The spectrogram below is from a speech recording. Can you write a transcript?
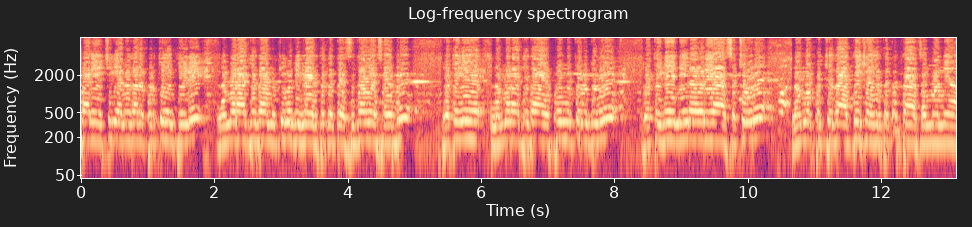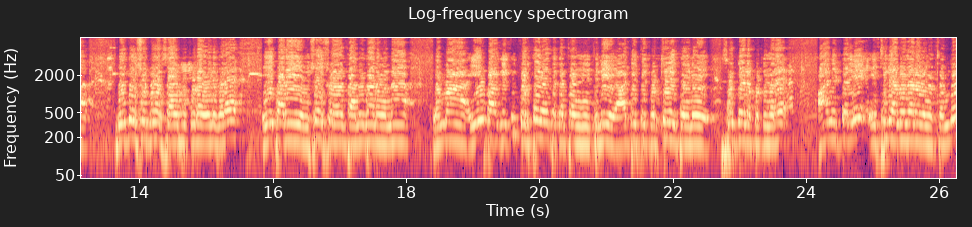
ಬಾರಿ ಹೆಚ್ಚಿಗೆ ಅನುದಾನ ಕೊಡ್ತೀವಿ ಅಂತ ಹೇಳಿ ನಮ್ಮ ರಾಜ್ಯದ ಮುಖ್ಯಮಂತ್ರಿಗಳಾಗಿರ್ತಕ್ಕಂಥ ಸಿದ್ದರಾಮಯ್ಯ ಸಾಹೇಬರು, ಜೊತೆಗೆ ನಮ್ಮ ರಾಜ್ಯದ ಉಪಮುಖ್ಯಮಂತ್ರಿಗಳು ಜೊತೆಗೆ ನೀರಾವರಿಯ ಸಚಿವರು, ನಮ್ಮ ಪಕ್ಷದ ಅಧ್ಯಕ್ಷ ಆಗಿರ್ತಕ್ಕಂಥ ಸನ್ಮಾನ್ಯ ಡಿ ಕೆ ಶಿವಕುಮಾರ್ ಸಾಹೇಬರು ಕೂಡ ಹೇಳಿದ್ದಾರೆ. ಈ ಬಾರಿ ವಿಶೇಷವಾದಂತಹ ಅನುದಾನವನ್ನ ನಮ್ಮ ಈ ಭಾಗಕ್ಕೆ ಕೊಡ್ತೇವೆ ಅಂತಕ್ಕಂಥ ರೀತಿಯಲ್ಲಿ ಆದ್ಯತೆ ಕೊಡ್ತೇವೆ ಅಂತ ಹೇಳಿ ಸೂಚನೆ ಕೊಟ್ಟಿದ್ದಾರೆ. ಆ ನಿಟ್ಟಿನಲ್ಲಿ ಹೆಚ್ಚಿಗೆ ಅನುದಾನವನ್ನು ತಂದು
